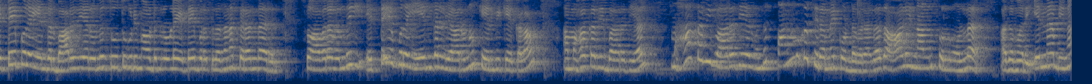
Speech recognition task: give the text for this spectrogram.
எட்டயபுர ஏந்தல் பாரதியார் வந்து தூத்துக்குடி மாவட்டத்தில் உள்ள எட்டயபுரத்தில் தானே பிறந்தார். ஸோ அவரை வந்து எட்டயபுர ஏந்தல் யாருன்னு கேள்வி கேட்கலாம். மகாகவி பாரதியார். மகாகவி பாரதியார் வந்து பன்முக திறமை கொண்டவர். அதாவது ஆளினால்னு சொல்லுவோம்ல அது மாதிரி. என்ன அப்படின்னா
